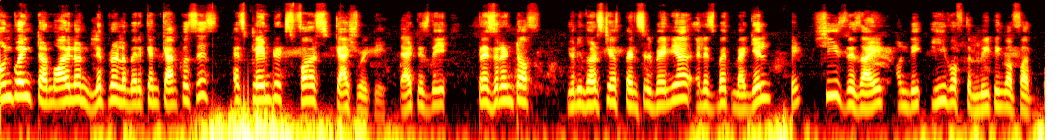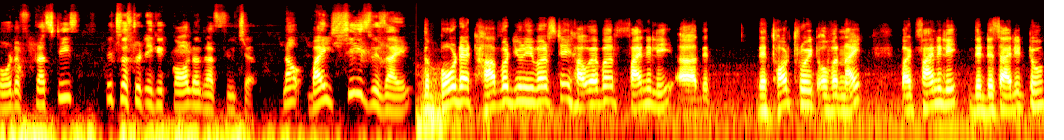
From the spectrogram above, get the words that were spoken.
ongoing turmoil on liberal American campuses has claimed its first casualty. That is the president of University of Pennsylvania, Elizabeth Magill. She's resigned on the eve of the meeting of her board of trustees, which was to take a call on her future. Now, while she's resigned, the board at Harvard University, however, finally uh, they they thought through it overnight, but finally they decided to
